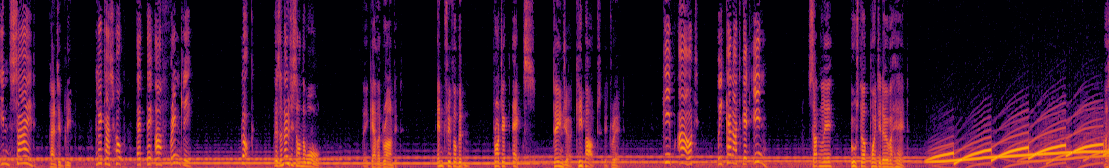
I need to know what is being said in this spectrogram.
inside. panted Bleep. Let us hope that they are friendly. Look, there's a notice on the wall. They gathered round it. Entry forbidden. Project X. Danger, keep out, it read. Keep out. We cannot get in. Suddenly, Booster pointed overhead. A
